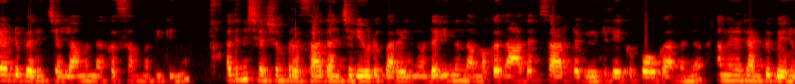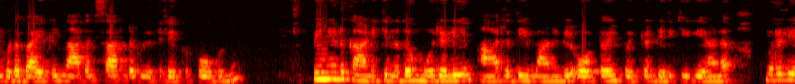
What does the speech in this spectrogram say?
രണ്ടുപേരും ചെല്ലാമെന്നൊക്കെ സമ്മതിക്കുന്നു. അതിനുശേഷം പ്രസാദ് അഞ്ജലിയോട് പറയുന്നുണ്ട് ഇന്ന് നമുക്ക് നാഥൻ സാറിന്റെ വീട്ടിലേക്ക് പോകാമെന്ന്. അങ്ങനെ രണ്ടുപേരും കൂടെ ബൈക്കിൽ നാഥൻ സാറിന്റെ വീട്ടിലേക്ക് പോകുന്നു. പിന്നീട് കാണിക്കുന്നത് മുരളിയും ആരതിയുമാണെങ്കിൽ ഓട്ടോയിൽ പോയിക്കൊണ്ടിരിക്കുകയാണ്. മുരളി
